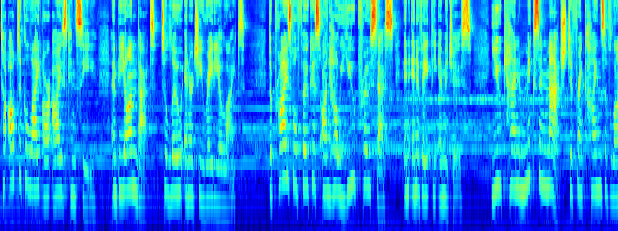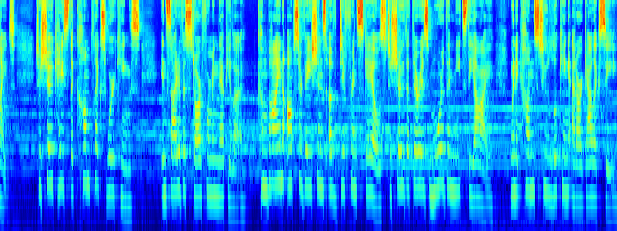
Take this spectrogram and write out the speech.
to optical light our eyes can see, and beyond that to low energy radio light. The prize will focus on how you process and innovate the images. You can mix and match different kinds of light to showcase the complex workings inside of a star-forming nebula Combine observations of different scales to show that there is more than meets the eye when it comes to looking at our galaxy.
